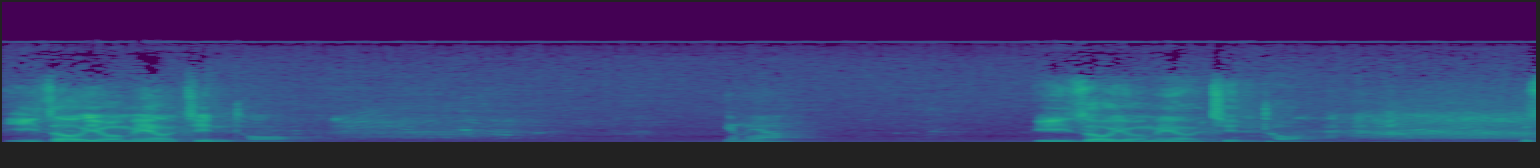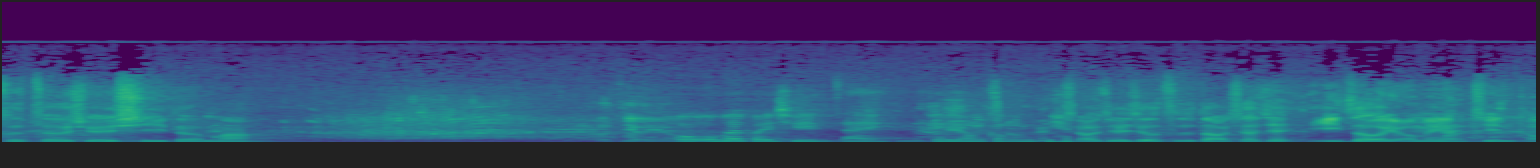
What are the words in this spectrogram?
宇宙有没有尽头？有没有？宇宙有没有尽头？不是哲学系的吗？我我会回去再更用功一点。小杰就知道，小杰宇宙有没有尽头？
